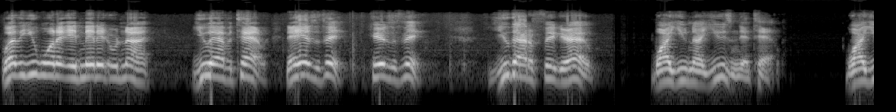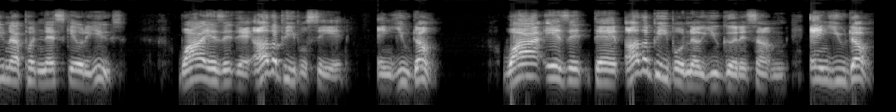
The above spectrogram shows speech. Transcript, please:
Whether you want to admit it or not, you have a talent. Now here's the thing. Here's the thing. You got to figure out why you're not using that talent. Why you not putting that skill to use? Why is it that other people see it and you don't? Why is it that other people know you good at something and you don't?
